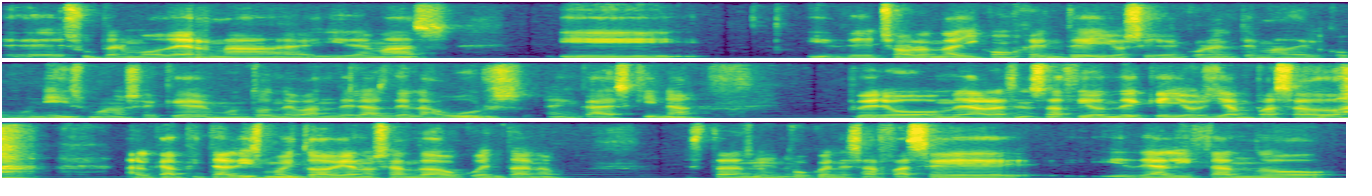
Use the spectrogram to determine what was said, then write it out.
eh, súper moderna y demás. Y, de hecho, hablando allí con gente, ellos siguen con el tema del comunismo, no sé qué, hay un montón de banderas de la URSS en cada esquina, pero me da la sensación de que ellos ya han pasado al capitalismo y todavía no se han dado cuenta, ¿no? Están un poco en esa fase idealizando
